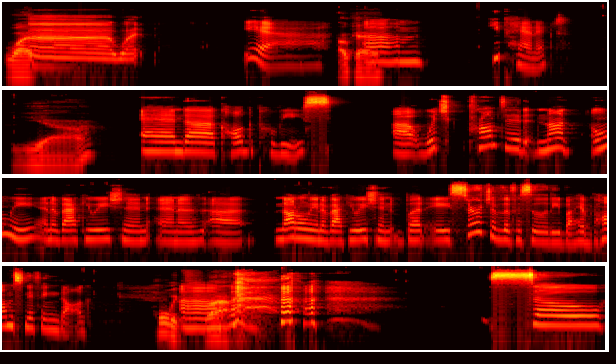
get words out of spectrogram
what? Uh, what? Yeah. okay. Um, he panicked. yeah. and uh, called the police, uh, which prompted not only an evacuation and a uh, not only an evacuation but a search of the facility by a bomb sniffing dog. Holy Um, crap. so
